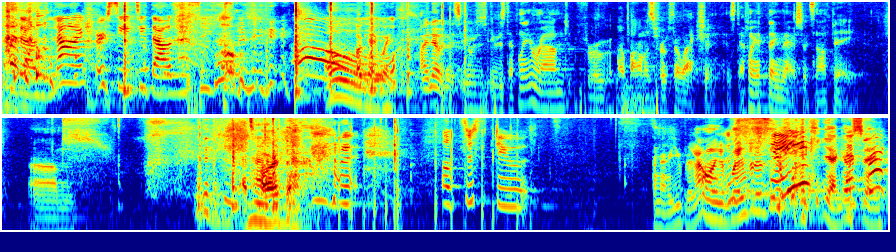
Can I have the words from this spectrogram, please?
2009, or C, 2006? Oh. Okay, wait. I know this. It was, it was definitely around for Obama's first election. It's definitely a thing there, so it's not B. Um, that's hard, though. Let's just do. I know you. I want to blame for this. C? yeah, go That's C. correct.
